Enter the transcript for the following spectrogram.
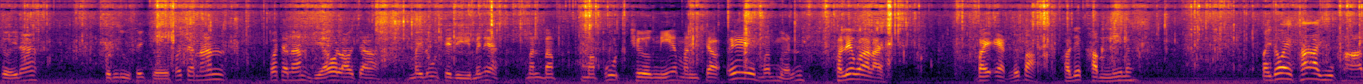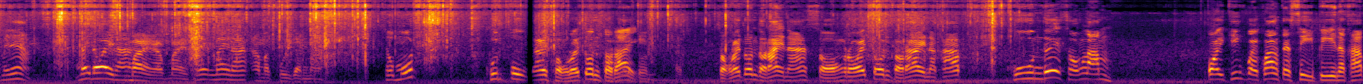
เฉยๆนะคุณอยู่เฉยๆเพราะฉะนั้น เพราะฉะนั้นเดี๋ยวเราจะไม่รู้จะดีไหมเนี่ย มันมามาพูดเชิงนี้มันจะเอ๊ะมันเหมือนเขาเรียกว่าอะไรไบแอดหรือเปล่าเขาเรียกคำนี้ไหมไปด้อยค่าอยู่ขาไหมเนี่ย ไม่ด้อยนะ ไม่ครับไม่ไม่ไม่นะเอามาคุยกันมา สมมุติคุณปลูกได้สองร้อยต้นต่อไร่ ต้นครับสองร้อยต้นต่อไร่นะสองร้อยต้นต่อไร่นะครับ คูณด้วยสองลำ ปล่อยทิ้งปล่อยกว้างแต่สี่ปีนะครับ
